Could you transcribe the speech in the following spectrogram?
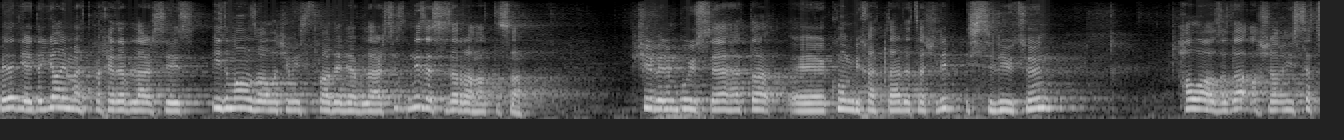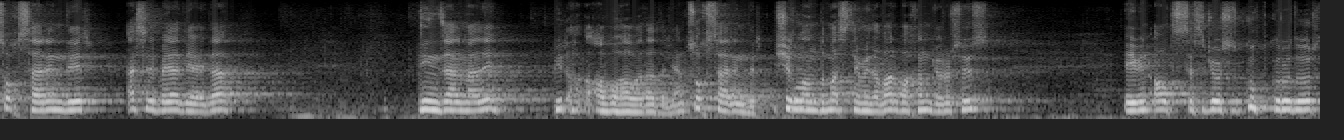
belə deyək də yay mətbəx edə bilərsiniz, idman zalı kimi istifadə edə bilərsiniz. Necə sizə rahatdırsa. Fikir verin bu hissəyə hətta e, kombi xəttləri də çəkilib istilik üçün. Hal-hazırda aşağı hissə çox sərindir. Əsl belə deyək də dincəlməli bir abu havadadır. Yəni çox sərindir. İşıqlandırma sistemi də var. Baxın görürsüz. Evin alt hissəsi görürsüz qupqurudur,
